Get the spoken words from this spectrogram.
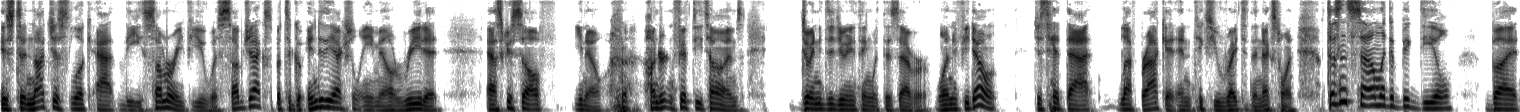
Is to not just look at the summary view with subjects, but to go into the actual email, read it, ask yourself, you know, 150 times, do I need to do anything with this ever? Well, if you don't, just hit that left bracket and it takes you right to the next one. It doesn't sound like a big deal, but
